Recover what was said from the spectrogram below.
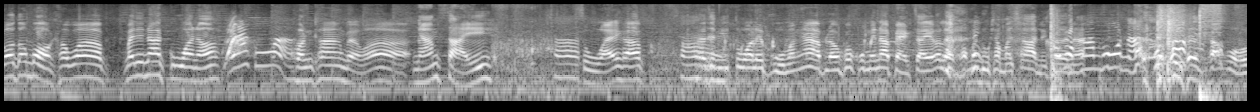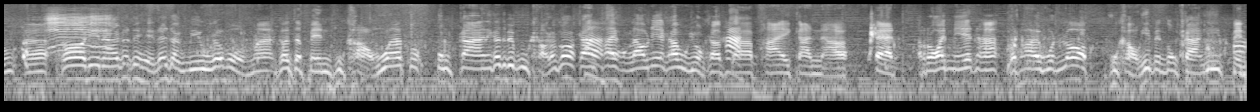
ก็ต้องบอกครับว่าไม่ได้น่ากลัวเนาะไม่น่ากลัวค่อนข้างแบบว่าน้ำใส ใช่ สวยครับ ใช่ ถ้าจะมีตัวอะไรโผูมางาบเราก็คงไม่น่าแปลกใจเท่าไหร่เพราะมันดูธรรมชาติเหลือเขาเกินบอกนะ ห้ามพูดนะ ครับผมอะก็นี่นะก็จะเห็นได้จากวิวครับผมอะก็จะเป็นภูเขาว่าตรงกลางนี่ก็จะเป็นภูเขาแล้วก็การค่ะพายของเราเนี่ยครับคุณผู้ชมครับค่ะจะพายกันอ่า800 เมตรนะฮะจะพายวนรอบภูเขาที่เป็นตรงกลางที่เป็น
